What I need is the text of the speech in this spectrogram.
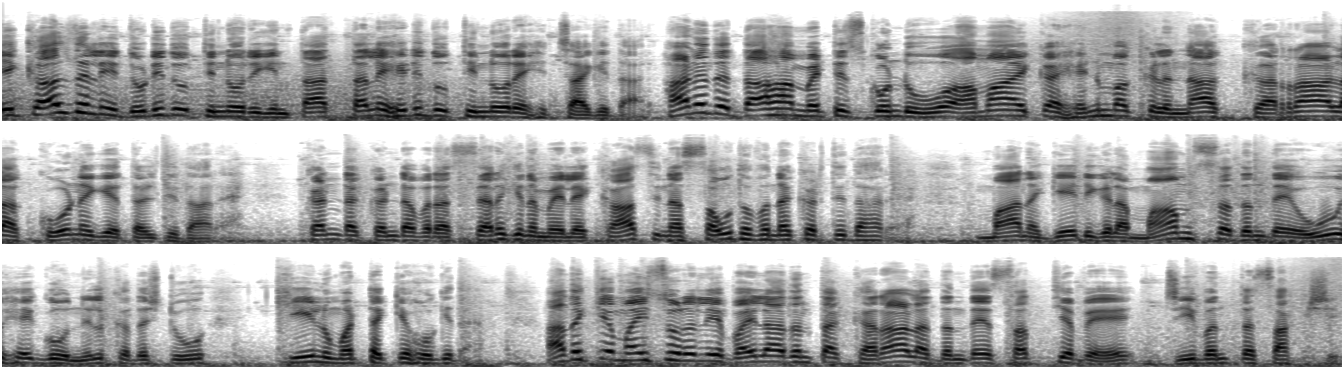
ಈ ಕಾಲದಲ್ಲಿ ದುಡಿದು ತಿನ್ನೋರಿಗಿಂತ ತಲೆ ಹಿಡಿದು ತಿನ್ನೋರೇ ಹೆಚ್ಚಾಗಿದ್ದಾರೆ. ಹಣದ ದಾಹ ಮೆಟ್ಟಿಸಿಕೊಂಡು ಅಮಾಯಕ ಹೆಣ್ಮಕ್ಕಳನ್ನ ಕರಾಳ ಕೋಣೆಗೆ ತಳ್ತಿದ್ದಾರೆ. ಕಂಡ ಕಂಡವರ ಸೆರಗಿನ ಮೇಲೆ ಕಾಸಿನ ಸೌಧವನ್ನ ಕಟ್ತಿದ್ದಾರೆ. ಮಾನಗೇಡಿಗಳ ಮಾಂಸದಂತೆ ಊಹೆಗೂ ನಿಲ್ಕದಷ್ಟು ಕೀಳು ಮಟ್ಟಕ್ಕೆ ಹೋಗಿದೆ. ಅದಕ್ಕೆ ಮೈಸೂರಲ್ಲಿ ಬಯಲಾದಂತ ಕರಾಳ ದಂಧೆ ಸತ್ಯವೇ ಜೀವಂತ ಸಾಕ್ಷಿ.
